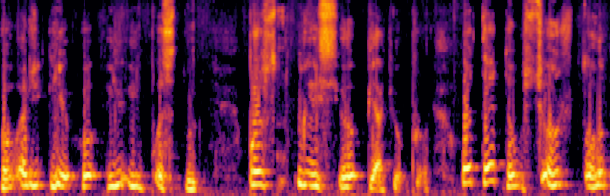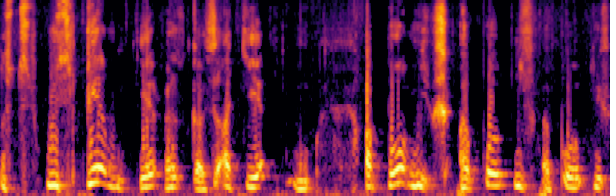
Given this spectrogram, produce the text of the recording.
Говорили, говорили, и поснули. Проснулись опять вопрос. Вот это все, что он успел мне рассказать я ему. А помнишь, а помнишь, а помнишь.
